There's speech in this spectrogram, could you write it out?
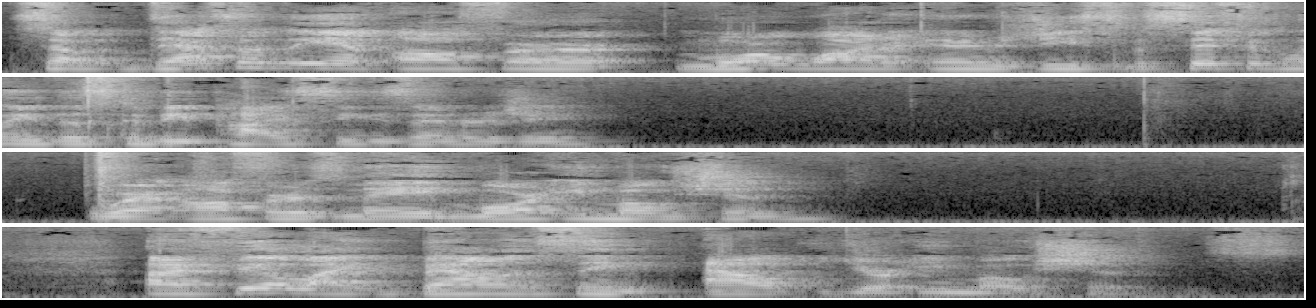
So definitely an offer, more water energy. Specifically, this could be Pisces energy, where offers made more emotion. I feel like balancing out your emotions,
